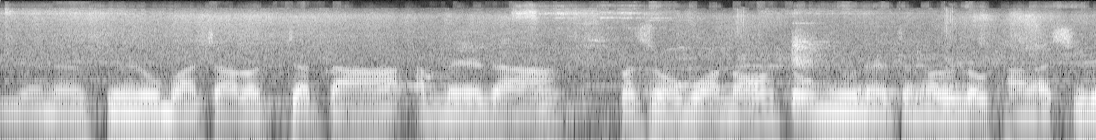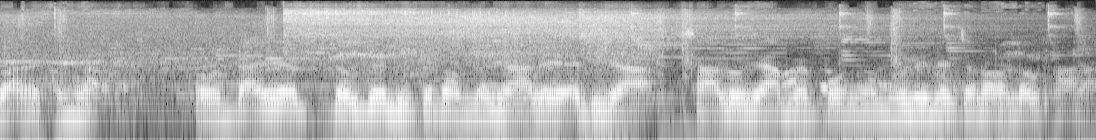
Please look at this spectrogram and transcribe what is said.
DNN စင်းတို့မှာကျတော့ကြက်သားအမဲသားပစုံပေါ့နော်သုံးမျိုးနဲ့ကျွန်တော်တို့လုပ်ထားတာရှိပါတယ်ခင်ဗျဟို diet လုပ်တဲ့လူတော်တော်များများလည်းအဓိကစားလို့ရမယ့်ပုံစံမျိုးလေးနဲ့ကျွန်တော်တို့လုပ်ထားတာ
